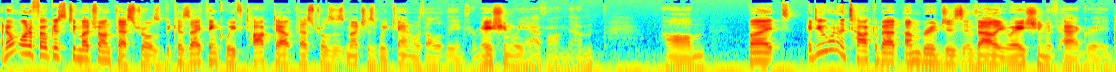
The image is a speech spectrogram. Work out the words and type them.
I don't want to focus too much on Thestrals because I think we've talked out Thestrals as much as we can with all of the information we have on them. Um, but I do want to talk about Umbridge's evaluation of Hagrid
